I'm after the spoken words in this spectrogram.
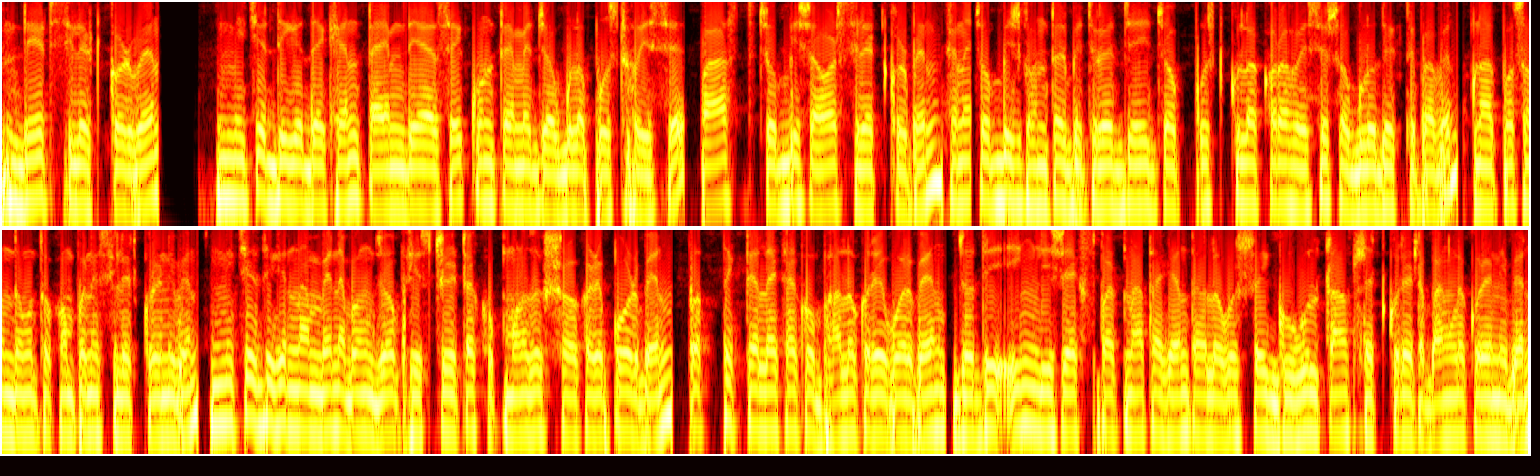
ডেট সিলেক্ট করবেন, নিচের দিকে দেখেন, টাইম দেয়া আছে, কোন টাইমে জবগুলো পোস্ট হয়েছে পাস্ট চব্বিশ আওয়ার সিলেক্ট করবেন, এখানে চব্বিশ ঘণ্টার ভিতরে যেই জব পোস্টগুলা করা হয়েছে, সবগুলো দেখতে পাবেন, আপনার পছন্দ মতো কোম্পানি সিলেক্ট করে নেবেন, নিচের দিকে নামবেন এবং জব হিস্ট্রিটা খুব মনোযোগ সহকারে পড়বেন, প্রত্যেকটা লেখা খুব ভালো করে পড়বেন, যদি ইংলিশ এক্সপার্ট না থাকেন, তাহলে অবশ্যই গুগল ট্রান্সলেট করে এটা বাংলা করে নেবেন।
